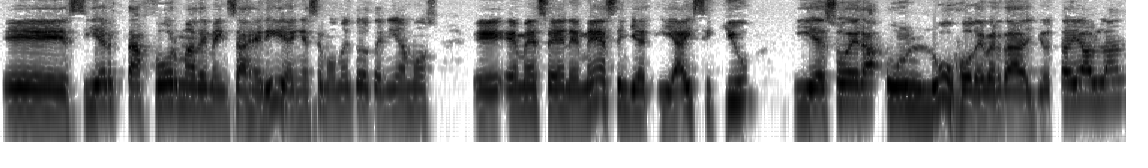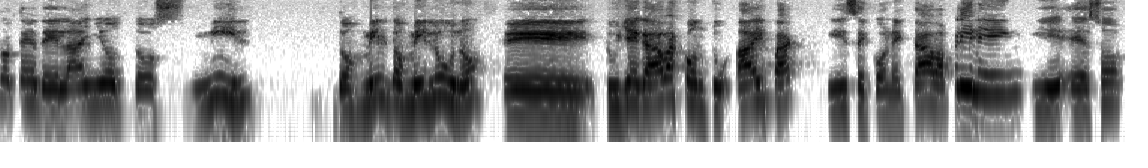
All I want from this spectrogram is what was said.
eh, cierta forma de mensajería. En ese momento teníamos eh, MSN Messenger y ICQ y eso era un lujo de verdad. Yo estoy hablándote del año 2000, 2000, 2001. tú llegabas con tu iPad y se conectaba, ¡pliling! y eso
